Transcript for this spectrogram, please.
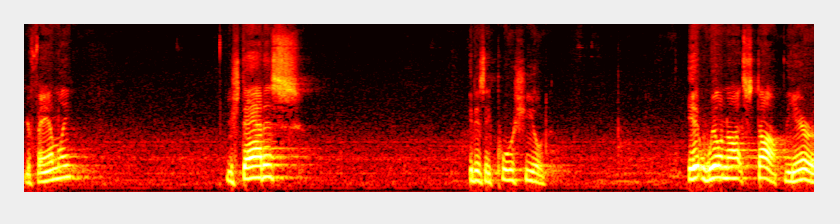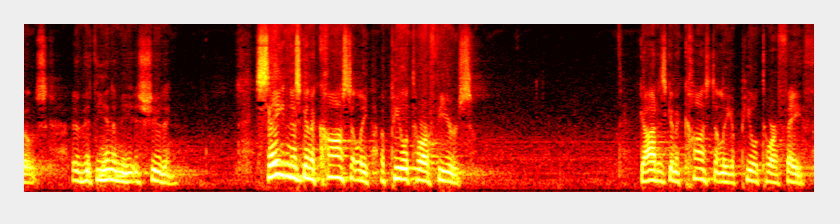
your family, your status, it is a poor shield. It will not stop the arrows that the enemy is shooting. Satan is going to constantly appeal to our fears. God is going to constantly appeal to our faith.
